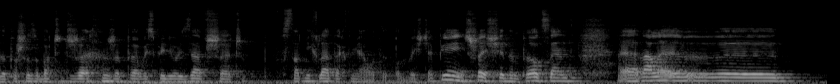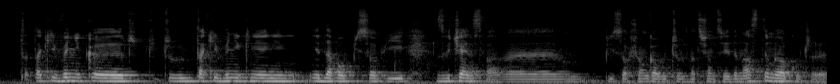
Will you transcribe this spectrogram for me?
no proszę zobaczyć, że, że Prawo i Sprawiedliwość zawsze, czy w ostatnich latach miało te po 25, 6, 7%, e, no ale e, taki wynik, e, taki wynik nie, nie, nie dawał PiSowi zwycięstwa. E, PiS osiągał czy w 2011 roku, czy,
